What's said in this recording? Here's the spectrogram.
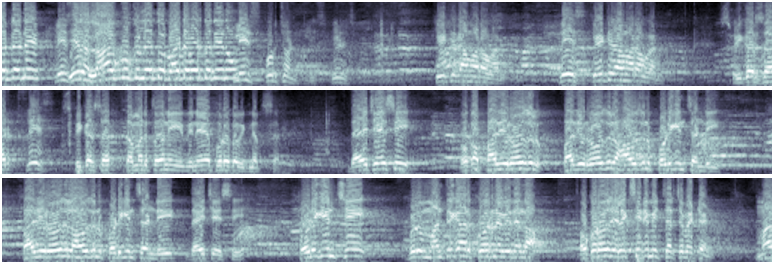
పెట్టండి. ఇలా లాగ్ బుక్ లేదో బయట పెడతా నేను. ప్లీజ్ కూర్చోండి ప్లీజ్ కేటీ రామారావు గారు. ప్లీజ్ కేటీ రామారావు గారు. Speaker sir please speaker sir తమరితోని వినయపూర్వక విజ్ఞప్తి సార్. దయచేసి ఒక పది రోజులు పది రోజులు హౌస్ను పొడిగించండి. పది రోజులు హౌస్ను పొడిగించండి దయచేసి. పొడిగించి ఇప్పుడు మంత్రి గారు కోరిన విధంగా ఒకరోజు ఎలక్ట్రిసిటీ మీద చర్చ పెట్టండి. మన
